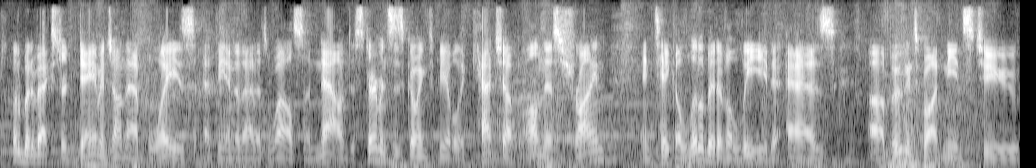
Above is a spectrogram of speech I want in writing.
A little bit of extra damage on that Blaze at the end of that as well. So now Disturbance is going to be able to catch up on this Shrine and take a little bit of a lead as uh, Boogan Squad needs to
